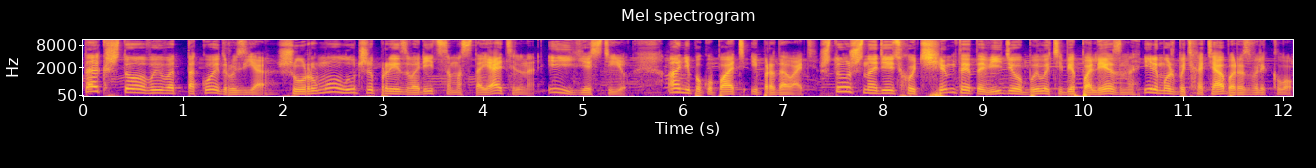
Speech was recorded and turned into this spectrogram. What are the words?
так что вывод такой, друзья. Шурму лучше производить самостоятельно и есть ее, а не покупать и продавать. Что ж, надеюсь, хоть чем-то это видео было тебе полезно, или может быть хотя бы развлекло.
